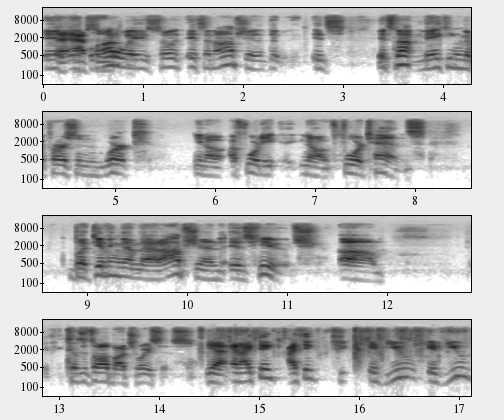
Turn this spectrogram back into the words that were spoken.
In, in a lot of ways. So it's an option that it's, it's not making the person work, you know, a 40, you know, four tens, but giving them that option is huge. Um, because it's all about choices. Yeah, and I think I think if you if you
